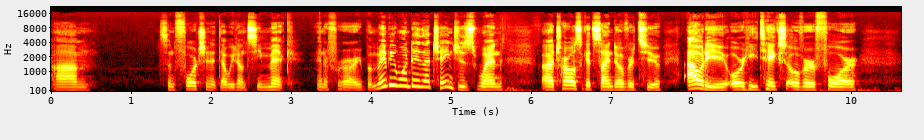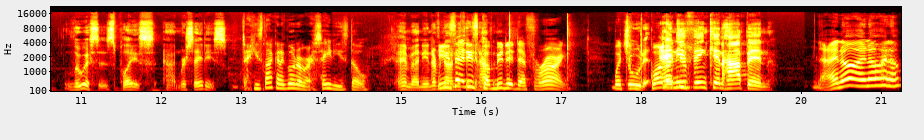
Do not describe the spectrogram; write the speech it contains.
Um, it's unfortunate that we don't see Mick in a Ferrari, but maybe one day that changes when uh, Charles gets signed over to Audi or he takes over for Lewis's place at Mercedes. he's not gonna go to Mercedes though. Hey man, you never know. He said he's committed to Ferrari. Which Dude, going back to your- anything can happen. I know, I know, I know.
